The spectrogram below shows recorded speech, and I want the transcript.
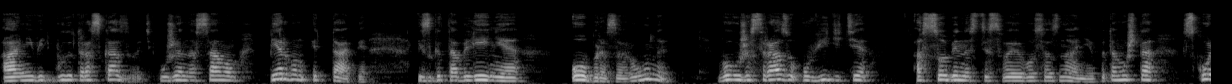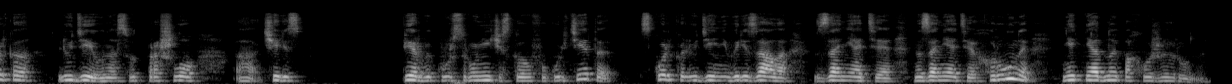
А они ведь будут рассказывать уже на самом первом этапе изготовления образа руны, вы уже сразу увидите особенности своего сознания, потому что сколько людей у нас вот прошло а, через первый курс рунического факультета, сколько людей не вырезало занятия, на занятиях руны, нет ни одной похожей руны,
